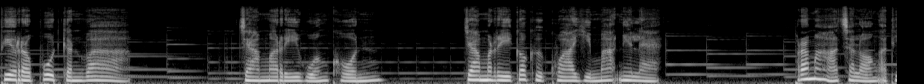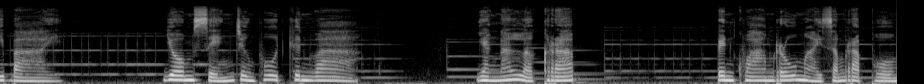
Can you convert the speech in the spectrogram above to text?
ที่เราพูดกันว่า จามารีหวงขน จามารีก็คือควายหิมะนี่แหละ พระมหาฉลองอธิบาย โยมเสงจึงพูดขึ้นว่า อย่างนั้นเหรอครับ เป็นความรู้ใหม่สำหรับผม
